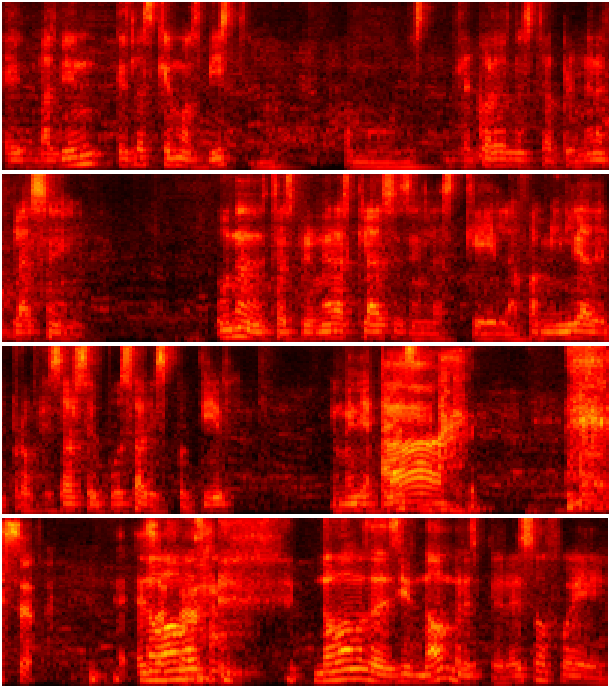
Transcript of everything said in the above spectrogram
eh, más bien es las que hemos visto, ¿no? Como recuerdas nuestra primera clase, una de nuestras primeras clases en las que la familia del profesor se puso a discutir en media clase. Ah, eso. no, vamos, no vamos a decir nombres, pero eso fue,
